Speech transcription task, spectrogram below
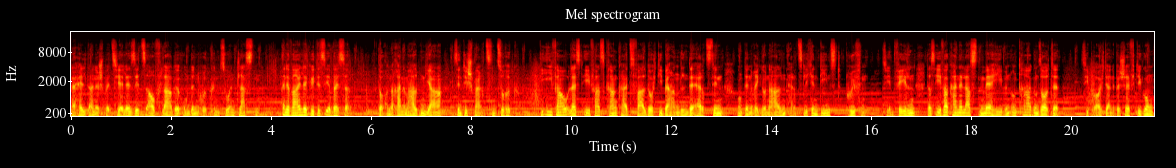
erhält eine spezielle Sitzauflage, um den Rücken zu entlasten. Eine Weile geht es ihr besser, doch nach einem halben Jahr sind die Schmerzen zurück. Die IV lässt Evas Krankheitsfall durch die behandelnde Ärztin und den regionalen ärztlichen Dienst prüfen. Sie empfehlen, dass Eva keine Lasten mehr heben und tragen sollte. Sie bräuchte eine Beschäftigung,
